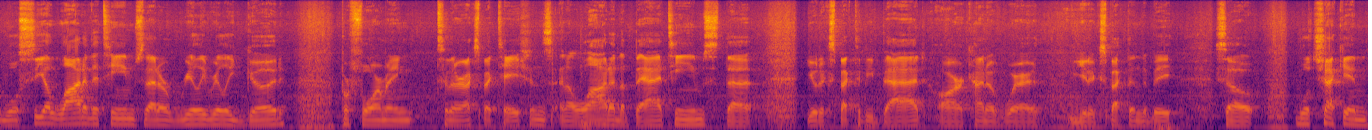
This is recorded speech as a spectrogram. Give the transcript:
we'll see a lot of the teams that are really, really good performing to their expectations, and a lot of the bad teams that you'd expect to be bad are kind of where you'd expect them to be. So we'll check in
